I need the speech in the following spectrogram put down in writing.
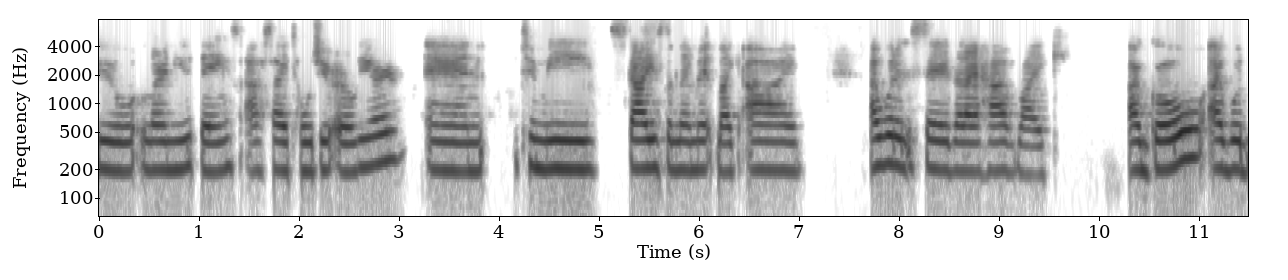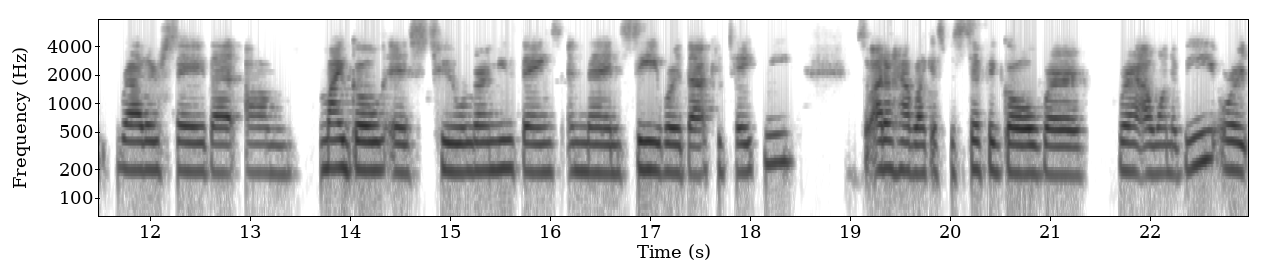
to learn new things, as I told you earlier. And to me, sky is the limit. Like I, I wouldn't say that I have like a goal. I would rather say that um, my goal is to learn new things and then see where that could take me. So I don't have like a specific goal where where I want to be, or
